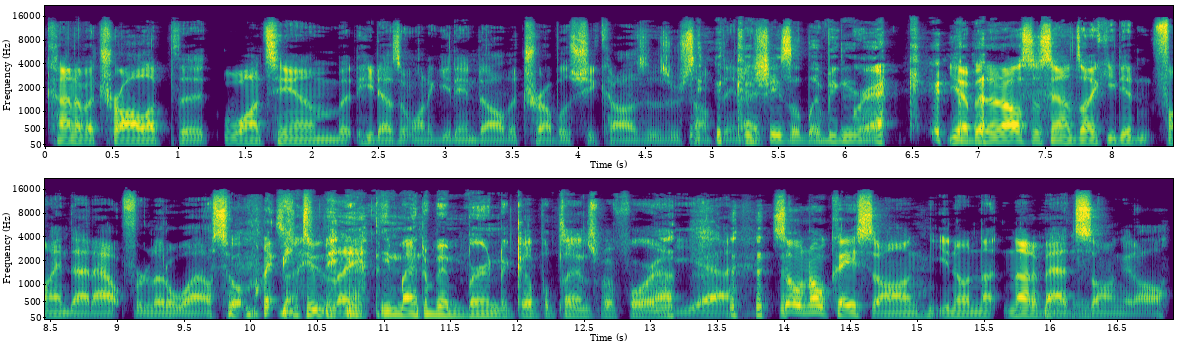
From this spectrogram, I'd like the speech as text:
kind of a trollop that wants him, but he doesn't want to get into all the troubles she causes or something. Because she's a living wreck. yeah, but it also sounds like he didn't find that out for a little while, so it might be too late. he might have been burned a couple times before, huh? yeah. So an okay song, you know, not not a bad Mhm. song at all.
